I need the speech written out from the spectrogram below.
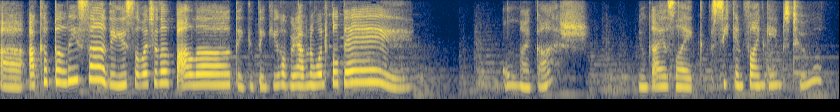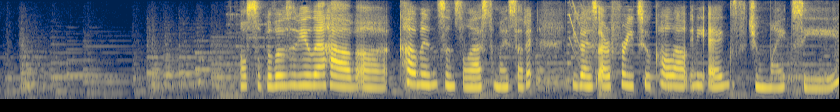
uh, Acapalisa, thank you so much for the follow. Thank you, thank you. Hope you're having a wonderful day. Oh my gosh. You guys like seek and find games too? Also, for those of you that have uh, come in since the last time I said it, you guys are free to call out any eggs that you might see.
